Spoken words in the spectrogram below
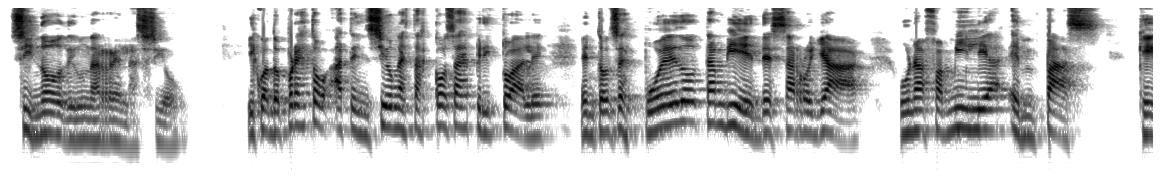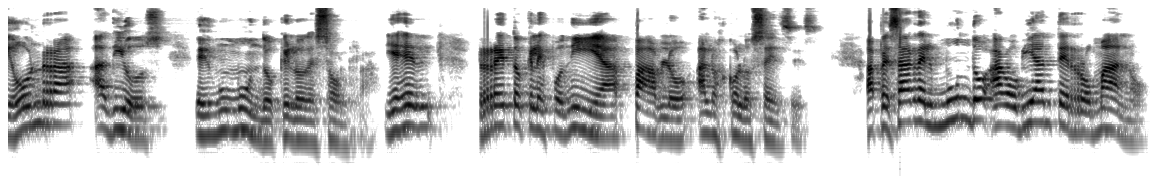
sino de una relación. Y cuando presto atención a estas cosas espirituales, entonces puedo también desarrollar una familia en paz que honra a Dios en un mundo que lo deshonra. Y es el reto que les ponía Pablo a los colosenses. A pesar del mundo agobiante romano,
